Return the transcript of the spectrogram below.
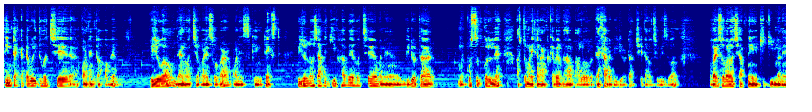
তিনটা ক্যাটাগরিতে হচ্ছে কন্টেন্টটা হবে। ভিজুয়াল দেন হচ্ছে voice over on screen text visual হচ্ছে আপনি কীভাবে হচ্ছে মানে ভিডিওটা মানে প্রস্তুত করলে কাস্টমার এখানে আটকাবে ভালো দেখাবে ভিডিওটা, সেটা হচ্ছে ভিজুয়াল ভয়েস ওভার হচ্ছে আপনি কি কি মানে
